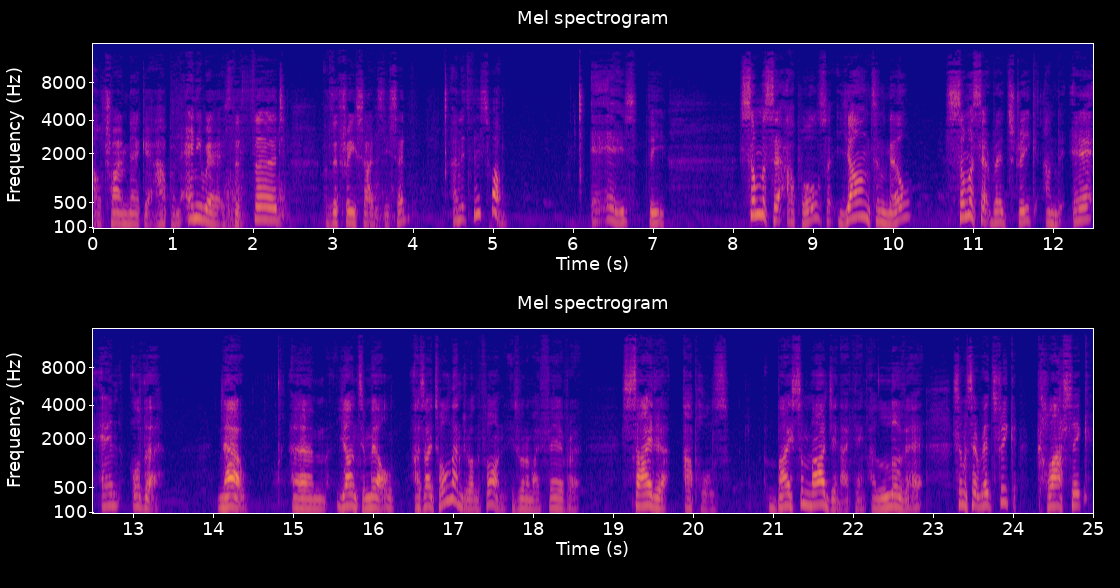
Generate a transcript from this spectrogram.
I'll try and make it happen. Anyway, it's the third of the three ciders he sent, and it's this one. It is the Somerset Apples, Yarlington Mill, Somerset Red Streak, and AN Other. Now, um, Yarlington Mill, as I told Andrew on the phone, is one of my favourite cider apples by some margin, I think. I love it. Somerset Red Streak, classic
